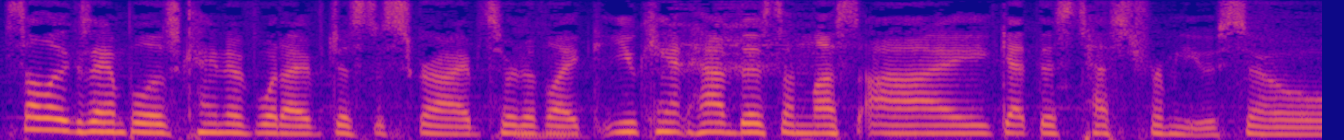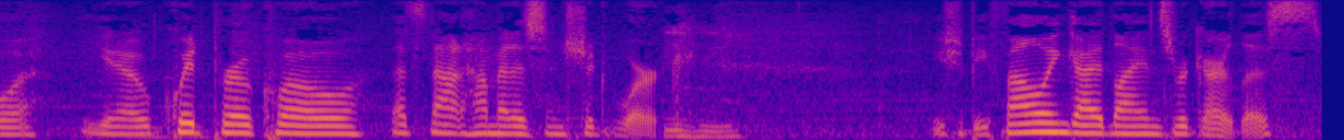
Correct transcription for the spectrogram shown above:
Subtle example is kind of what I've just described, sort of like you can't have this unless I get this test from you. So, you know, quid pro quo. That's not how medicine should work. You should be following guidelines regardless.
